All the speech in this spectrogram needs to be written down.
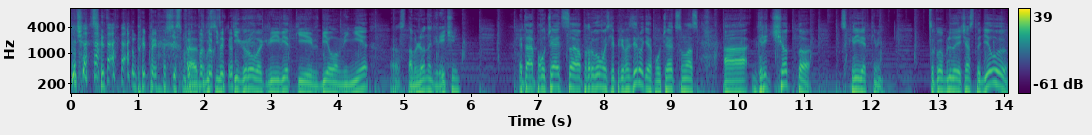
ну, по- по- Почти с А, Допустим, тигровые креветки в белом вине э, с томленой гречей. Это получается, по-другому, если перефразировать, это получается у нас а, гречотто с креветками. Такое блюдо я часто делаю.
